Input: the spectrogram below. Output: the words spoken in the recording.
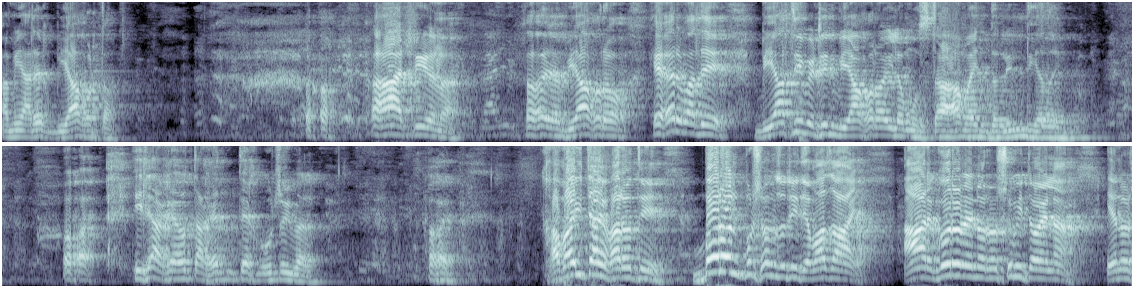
আমি আরেক বিয়া করতাম। আসিও না। বিয়া করো। এর বাদে বিয়াতি বেটির বিয়া করা হইল মুস্তাহাব আই দলিল দিয়া যাই ইলাকেও তাকে খুশ হইবার। হয় খাবাইতায় ভারতে, বরণ পোষণ যদি দেওয়া যায়, আর গরুর এনোর অসুবিধা হয় না। এনোর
